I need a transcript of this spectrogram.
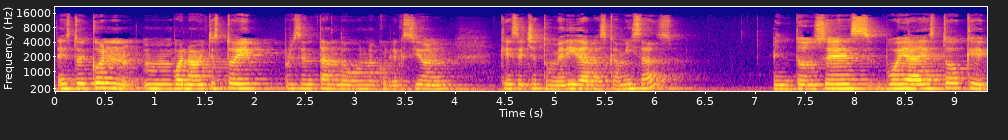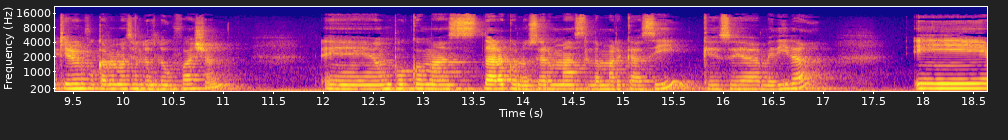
estoy con, mm, bueno, ahorita estoy presentando una colección que es hecha tu medida, las camisas. Entonces voy a esto que quiero enfocarme más en los low fashion eh, un poco más, dar a conocer más la marca así, que sea medida. Y,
